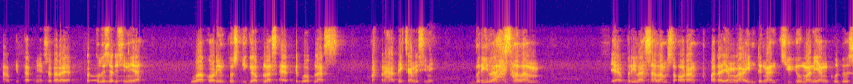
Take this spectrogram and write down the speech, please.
Alkitabnya saudara ya. Tertulis ya di sini ya. 2 Korintus 13 ayat ke-12. Perhatikan di sini. Berilah salam ya, berilah salam seorang kepada yang lain dengan ciuman yang kudus.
